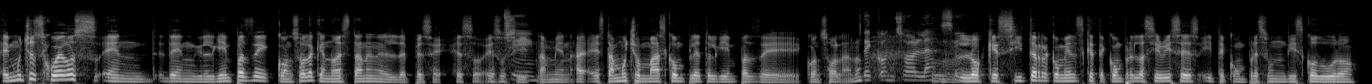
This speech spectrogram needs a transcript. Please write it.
Hay muchos juegos en, de- en el Game Pass de consola que no están en el de PC. Eso, eso sí, Sí. también. Ah, Está mucho más completo el Game Pass de consola, ¿no? De consola, Mm. sí. Lo que sí te recomiendo es que te compres la Series S y te compres un disco duro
